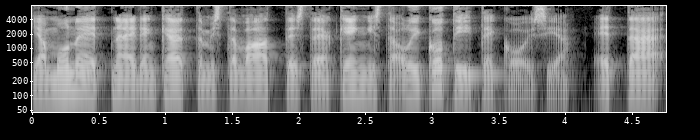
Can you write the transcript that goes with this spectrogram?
Ja monet näiden käyttämistä vaatteista ja kengistä oli kotitekoisia. Että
